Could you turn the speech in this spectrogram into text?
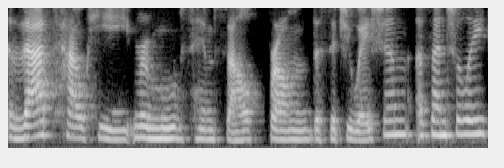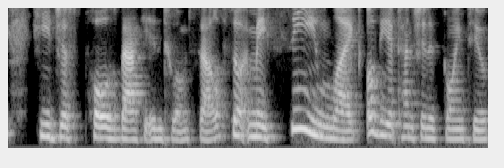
That's how he removes himself from the situation essentially. He just pulls back into himself. So it may seem like oh the attention is going to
